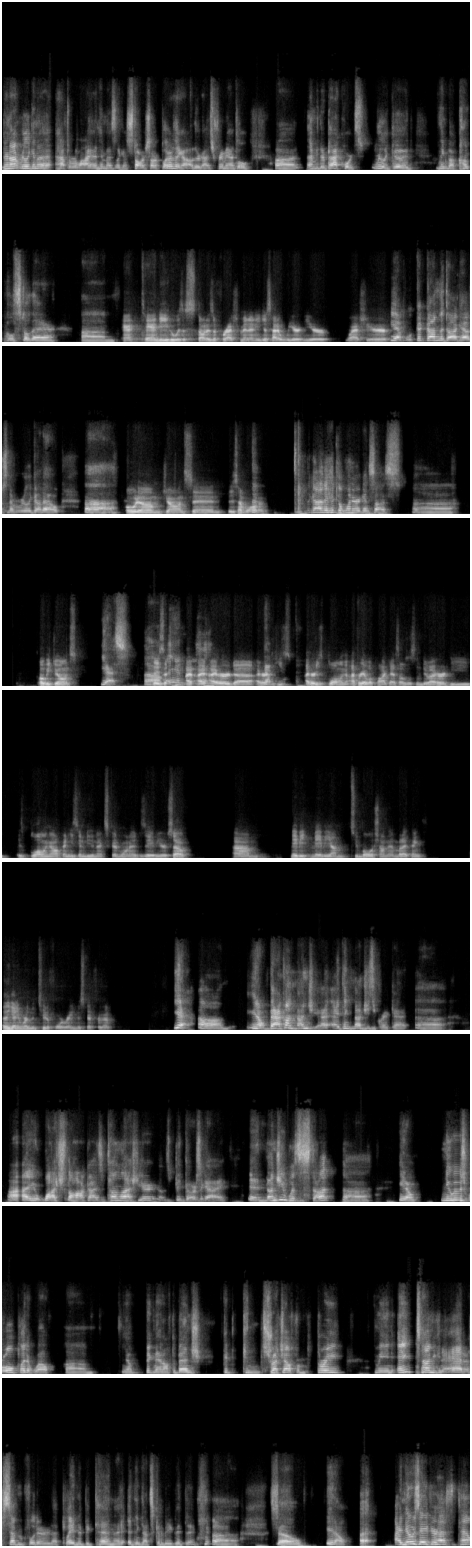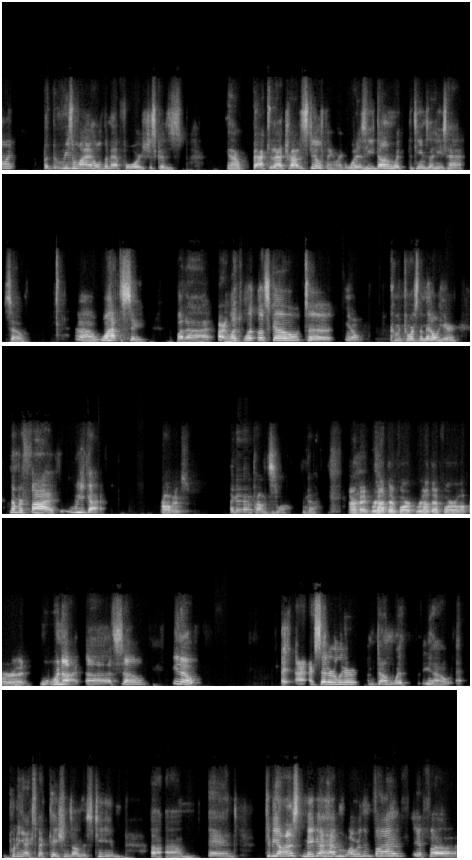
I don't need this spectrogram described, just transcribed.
they're not really going to have to rely on him as like a star star player. They got other guys, Freemantle. Uh, I mean, their backcourt's really good. think about Kunkel's still there. Um, Tandy, who was a stud as a freshman, and he just had a weird year last year. Yeah, got in the doghouse, never really got out. Uh, Odom, Johnson, they just have a lot the, of. The guy that hit the winner against us. Uh, Colby Jones. Yes. Um, said, and, I, I, heard uh, I heard yeah. he's I heard he's blowing up. I forget what podcast I was listening to. I heard he is blowing up and he's going to be the next good one at Xavier. So um, maybe maybe I'm too bullish on them, but I think I think anywhere in the two to four range is good for them. Yeah. Um, you know, back on Nunge, I, I think Nunge's a great guy. Uh, I watched the Hawkeyes a ton last year. I was a big Garza guy. And Nunge was a stud. Uh, you know, knew his role, played it well. Um, you know, big man off the bench, could can stretch out from three. I mean, anytime you can add a seven footer that played in the Big Ten, I, I think that's going to be a good thing. Uh, so, you know, I, I know Xavier has the talent, but the reason why I hold them at four is just because, you know, back to that Travis Steele thing. Like, what has he done with the teams that he's had? So uh, we'll have to see. But uh, all right, let, let, let's go to, you know, coming towards the middle here. Number five, we got, Providence. I got Providence as well. Okay. All right, we're not that far. We're not that far off. All right. We're not. Uh, so, you know, I, I said earlier, I'm done with, you know, putting expectations on this team. Um, and to be honest, maybe I have them lower than five if, uh,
